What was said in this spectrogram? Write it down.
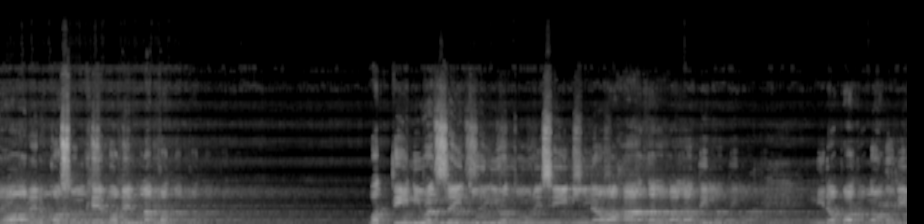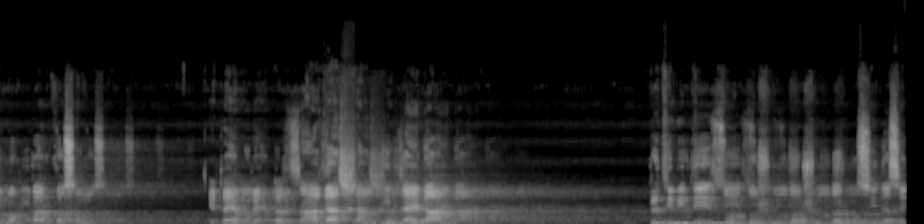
ঘরের কসম খেয়ে বলেন লাকাদ والتين والزيتون وطور سينين وهذا البلد নিরাপদ নগরী মক্কার কসম এটা এমন একটা জায়গা শান্তির জায়গা পৃথিবীতে যত সুন্দর সুন্দর মসজিদ আছে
